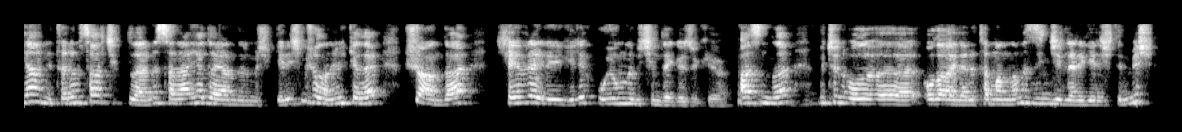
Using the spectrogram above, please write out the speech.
Yani tarımsal çıktılarını sanayiye dayandırmış gelişmiş olan ülkeler şu anda çevreyle ilgili uyumlu biçimde gözüküyor. Aslında bütün e, olayları tamamlamış, zincirleri geliştirmiş.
